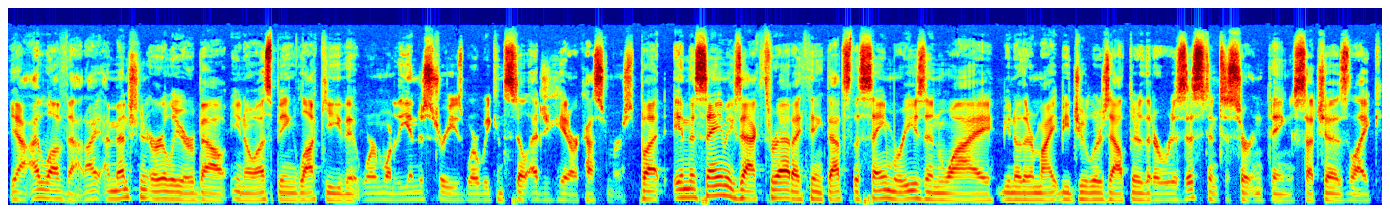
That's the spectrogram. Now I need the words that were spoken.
Yeah, I love that. I, I, mentioned earlier about you know us being lucky that we're in one of the industries where we can still educate our customers. But in the same exact thread, I think that's the same reason why you know there might be jewelers out there that are resistant to certain things, such as like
